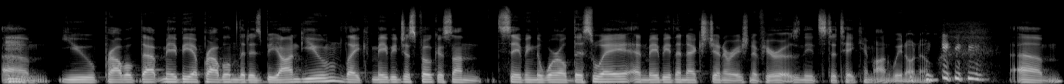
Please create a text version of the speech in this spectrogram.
um, you probably that may be a problem that is beyond you. Like maybe just focus on saving the world this way, and maybe the next generation of heroes needs to take him on. We don't know. um,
